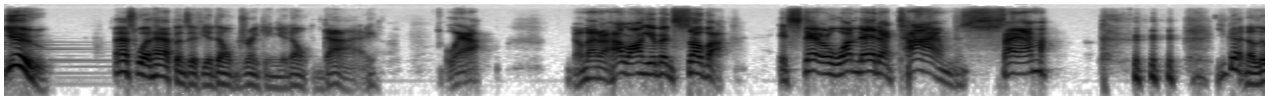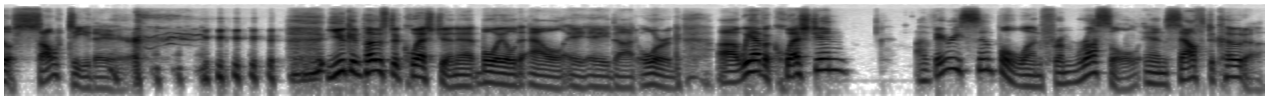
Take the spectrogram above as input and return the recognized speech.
You. That's what happens if you don't drink and you don't die. Well, no matter how long you've been sober, it's still one day at a time, Sam. you gotten a little salty there. you can post a question at boiledowlaa.org. Uh, we have a question, a very simple one from Russell in South Dakota.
